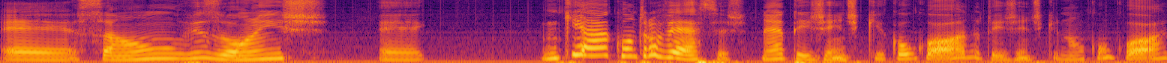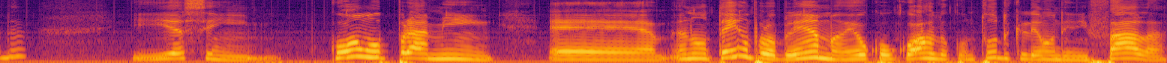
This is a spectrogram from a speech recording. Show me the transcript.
É, são visões é, em que há controvérsias, né? Tem gente que concorda, tem gente que não concorda. E assim, como para mim é, eu não tenho problema, eu concordo com tudo que Leon Denis fala,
